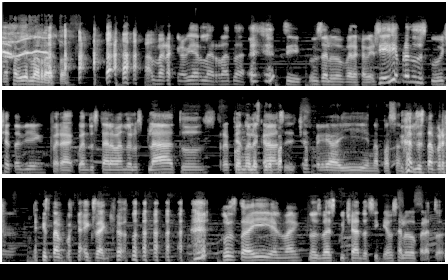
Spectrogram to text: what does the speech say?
para Javier la rata. para Javier la rata. Sí, un saludo para Javier. Sí, siempre nos escucha también para cuando está lavando los platos, Cuando la casa. ahí en la pasantía. Cuando está, pre- está- exacto. Justo ahí el man nos va escuchando, así que un saludo para todos.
